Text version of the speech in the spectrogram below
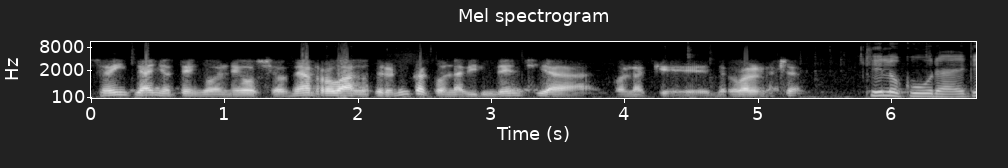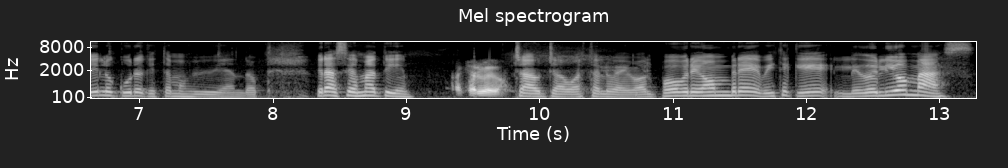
hace 20 años tengo el negocio, me han robado, pero nunca con la virulencia con la que me robaron ayer. Qué locura, eh, qué locura que estamos viviendo. Gracias, Mati. Hasta luego. Chau, chau, hasta luego. El pobre hombre, viste que le dolió más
